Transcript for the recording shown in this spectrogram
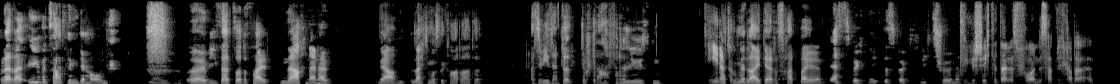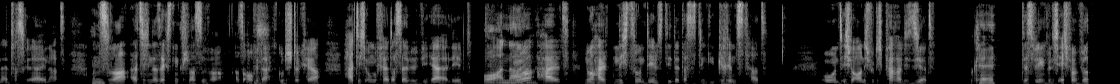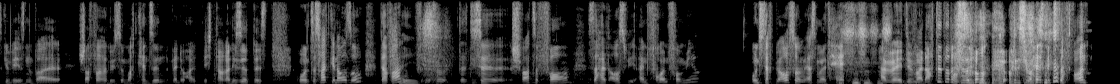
und hat da übelst hart hingehauen. äh, wie gesagt, so, dass halt im Nachhinein halt, ja, leichte Muskelkater hatte. Also wie gesagt, das Schlafparalysen, jeder tut mir leid, der das hat, weil das ist wirklich, nicht, das ist wirklich nichts Schönes. Die Geschichte deines Freundes hat mich gerade an etwas erinnert. Und Mhm. zwar, als ich in der sechsten Klasse war, also auch wieder ein gutes Stück her, hatte ich ungefähr dasselbe wie er erlebt. Oh nein. Nur halt, nur halt nicht so in dem Stile, dass es den gegrinst hat. Und ich war auch nicht wirklich paralysiert. Okay. Deswegen bin ich echt verwirrt gewesen, weil Schlafparalyse macht keinen Sinn, wenn du halt nicht paralysiert bist. Und das war halt genauso. Da war so, diese schwarze Form, sah halt aus wie ein Freund von mir. Und ich dachte mir auch so im ersten Moment, hä, haben wir in übernachtet oder so? Und ich weiß nichts davon.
